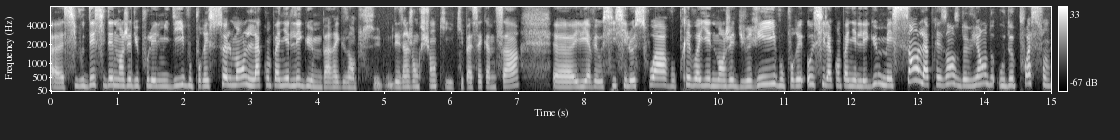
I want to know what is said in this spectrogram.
euh, si vous décidez de manger du poulet le midi, vous pourrez seulement l'accompagner de légumes, par exemple. Des injonctions qui, qui passaient comme ça. Euh, il y avait aussi, si le soir, vous prévoyez de manger du riz, vous pourrez aussi l'accompagner de légumes, mais sans la présence de viande ou de poisson.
